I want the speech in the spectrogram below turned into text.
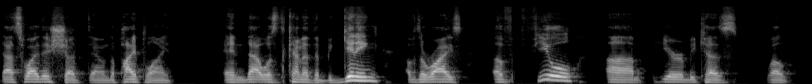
That's why they shut down the pipeline. And that was kind of the beginning of the rise of fuel um, here because, well,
